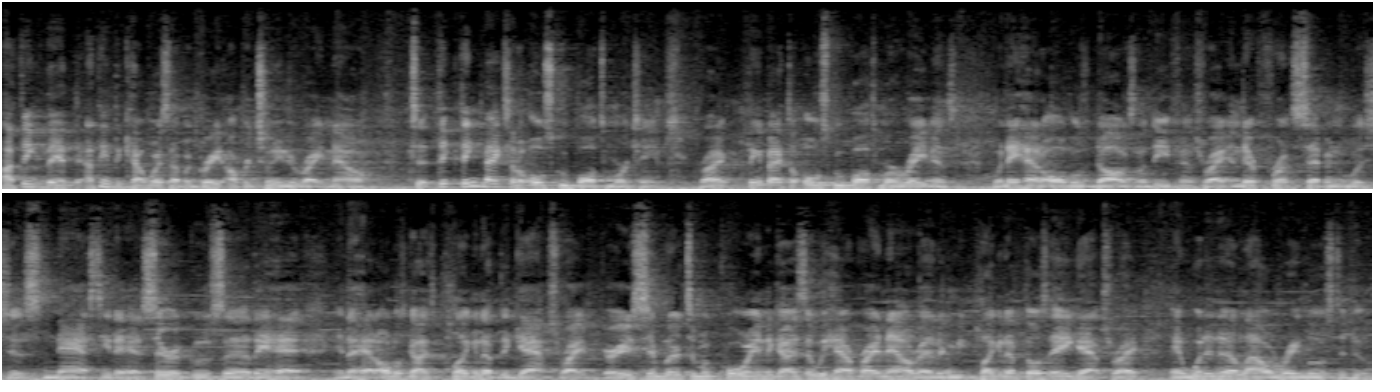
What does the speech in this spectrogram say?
I think that I think the Cowboys have a great opportunity right now to think, think back to the old school Baltimore teams, right? Think back to old school Baltimore Ravens when they had all those dogs on the defense, right? And their front seven was just nasty. They had Siragusa, they had and they had all those guys plugging up the gaps, right? Very similar to McCoy and the guys that we have right now, right? They're gonna be plugging up those A gaps, right? And what did it allow Ray Lewis to do?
